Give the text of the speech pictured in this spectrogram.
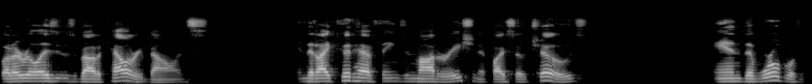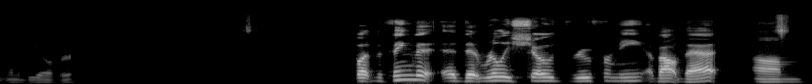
But I realized it was about a calorie balance, and that I could have things in moderation if I so chose, and the world wasn't going to be over. But the thing that uh, that really showed through for me about that um,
